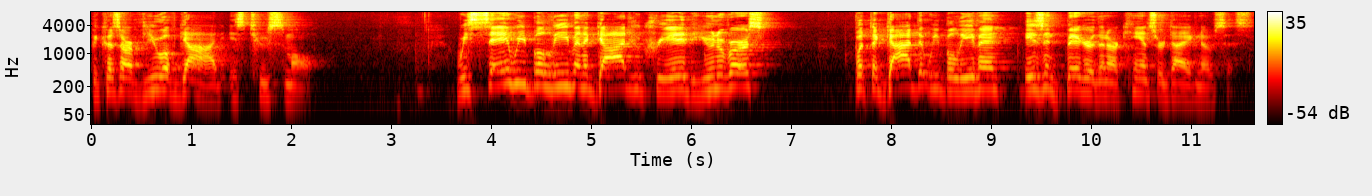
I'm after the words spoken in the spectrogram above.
because our view of God is too small. We say we believe in a God who created the universe, but the God that we believe in isn't bigger than our cancer diagnosis.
